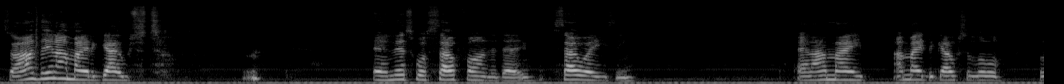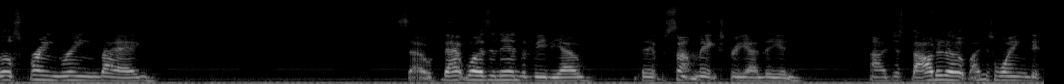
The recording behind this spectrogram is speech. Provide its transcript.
So I, then I made a ghost. And this was so fun to do. So easy. And I made I made the ghost a little a little spring green bag. So that wasn't in the video. It was something extra I did. I just thought it up. I just winged it.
